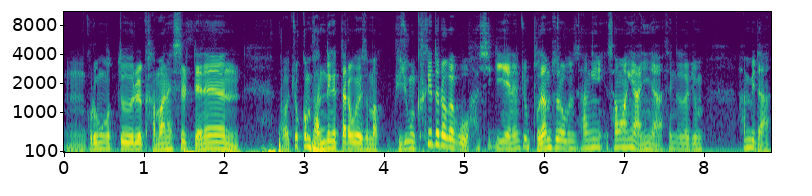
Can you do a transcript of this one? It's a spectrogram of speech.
음, 그런 것들을 감안했을 때는 어, 조금 반등했다라고 해서 막 비중을 크게 들어가고 하시기에는 좀 부담스러운 상이, 상황이 아니냐 생각을 좀 합니다.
